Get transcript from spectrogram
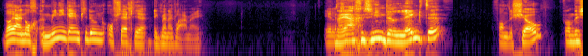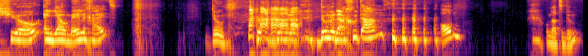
wil jij nog een minigamepje doen of zeg je, ik ben er klaar mee? Eerlijk Nou ja, gezien de lengte van de show. van de show en jouw meligheid, Doen. doen, we, doen we daar goed aan Om? om dat te doen.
